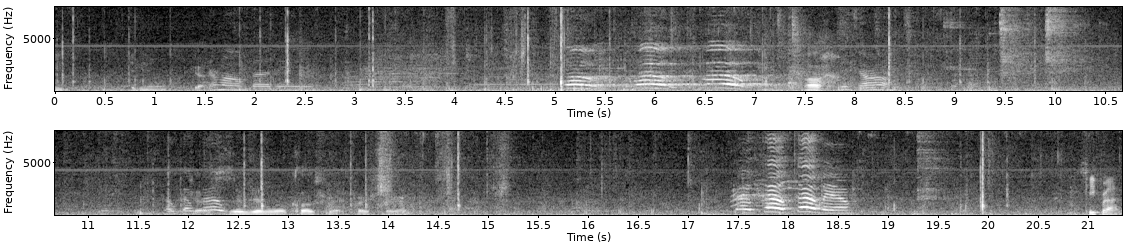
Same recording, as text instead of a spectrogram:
You- did you know? Come on, buddy. Ah, Good job. Go, go, go. zoomed in a little closer that first round. Go, go, go now. Keep riding.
